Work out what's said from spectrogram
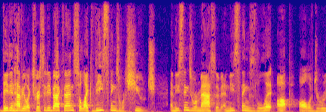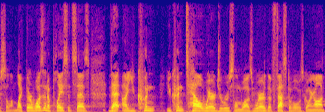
they didn't have electricity back then, so like these things were huge. And these things were massive, and these things lit up all of Jerusalem. Like there wasn't a place that says that uh, you couldn't you couldn't tell where Jerusalem was, where the festival was going on,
